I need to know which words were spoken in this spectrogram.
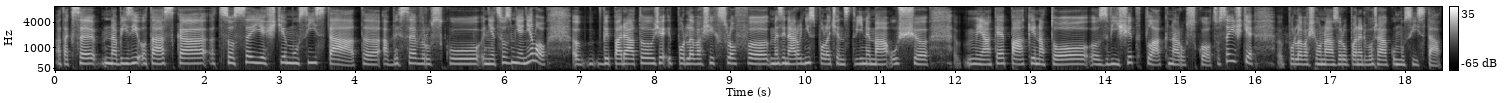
A tak se nabízí otázka, co se ještě musí stát, aby se v Rusku něco změnilo. Vypadá to, že i podle vašich slov mezinárodní společenství nemá už nějaké páky na to zvýšit tlak na Rusko. Co se ještě podle vašeho názoru, pane Dvořáku, musí stát?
